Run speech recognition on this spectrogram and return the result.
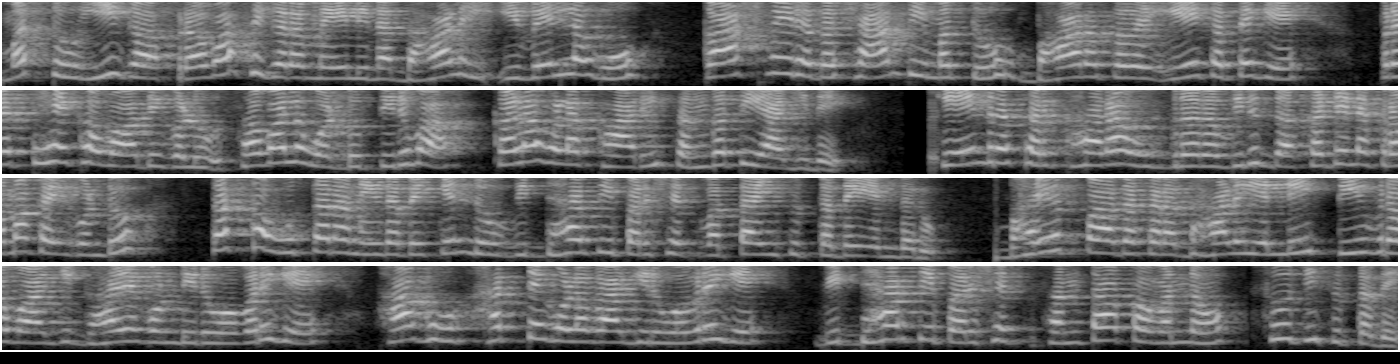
ಮತ್ತು ಈಗ ಪ್ರವಾಸಿಗರ ಮೇಲಿನ ದಾಳಿ ಇವೆಲ್ಲವೂ ಕಾಶ್ಮೀರದ ಶಾಂತಿ ಮತ್ತು ಭಾರತದ ಏಕತೆಗೆ ಪ್ರತ್ಯೇಕವಾದಿಗಳು ಸವಾಲು ಒಡ್ಡುತ್ತಿರುವ ಕಳವಳಕಾರಿ ಸಂಗತಿಯಾಗಿದೆ. ಕೇಂದ್ರ ಸರ್ಕಾರ ಉಗ್ರರ ವಿರುದ್ಧ ಕಠಿಣ ಕ್ರಮ ಕೈಗೊಂಡು ತಕ್ಕ ಉತ್ತರ ನೀಡಬೇಕೆಂದು ವಿದ್ಯಾರ್ಥಿ ಪರಿಷತ್ ಒತ್ತಾಯಿಸುತ್ತದೆ ಎಂದರು. ಭಯೋತ್ಪಾದಕರ ದಾಳಿಯಲ್ಲಿ ತೀವ್ರವಾಗಿ ಗಾಯಗೊಂಡಿರುವವರಿಗೆ ಹಾಗೂ ಹತ್ಯೆಗೊಳಗಾಗಿರುವವರಿಗೆ ವಿದ್ಯಾರ್ಥಿ ಪರಿಷತ್ ಸಂತಾಪವನ್ನು ಸೂಚಿಸುತ್ತದೆ.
